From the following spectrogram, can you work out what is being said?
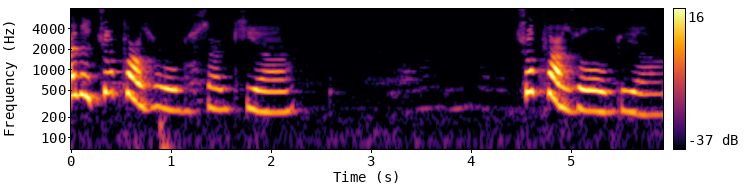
Evet çok fazla oldu sanki ya. Çok fazla oldu ya.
